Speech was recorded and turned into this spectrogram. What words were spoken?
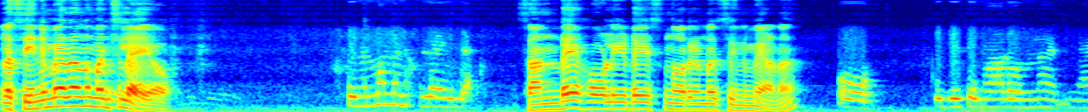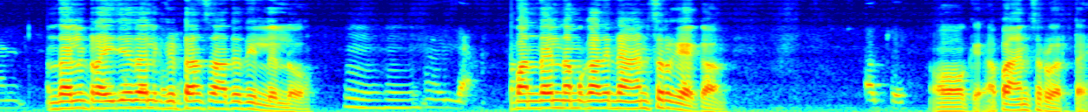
അല്ല സിനിമ ഏതാന്ന് മനസ്സിലായോ? സിനിമ മനസ്സിലായില്ല. സൺഡേ ഹോളിഡേസ് എന്ന് പറയുന്ന സിനിമയാണ്. എന്തായാലും ട്രൈ ചെയ്താലും കിട്ടാൻ സാധ്യതയില്ലല്ലോ. അപ്പൊ എന്തായാലും നമുക്ക് അതിന്റെ ആൻസർ കേൾക്കാം. ഓക്കെ. ഓക്കെ അപ്പൊ ആൻസർ വരട്ടെ.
